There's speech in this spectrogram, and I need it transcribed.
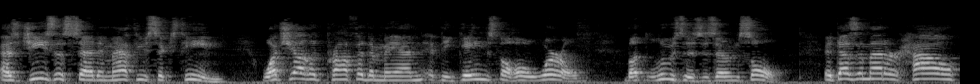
As Jesus said in Matthew 16, What shall it profit a man if he gains the whole world but loses his own soul? It doesn't matter how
